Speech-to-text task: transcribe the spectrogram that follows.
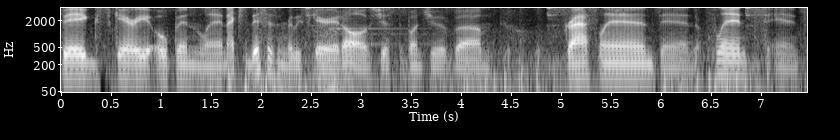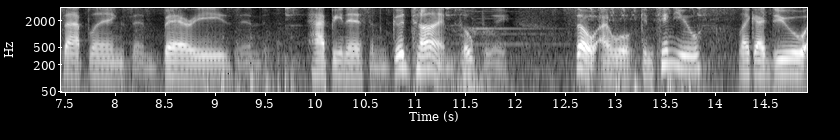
big, scary, open land. Actually, this isn't really scary at all. It's just a bunch of um, grasslands and flint and saplings and berries and happiness and good times, hopefully. So I will continue like I do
